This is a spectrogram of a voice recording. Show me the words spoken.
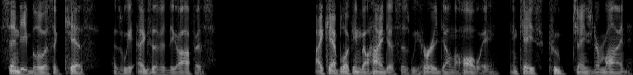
Cindy blew us a kiss as we exited the office. I kept looking behind us as we hurried down the hallway in case Coop changed her mind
